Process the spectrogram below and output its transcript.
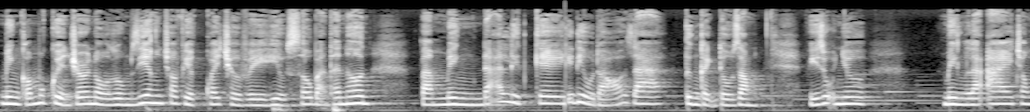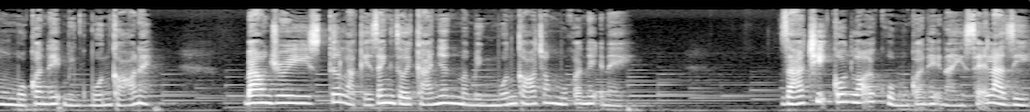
Mình có một quyển journal dùng riêng cho việc quay trở về hiểu sâu bản thân hơn và mình đã liệt kê cái điều đó ra từng gạch đầu dòng. Ví dụ như, mình là ai trong mối quan hệ mình muốn có này? Boundaries, tức là cái ranh giới cá nhân mà mình muốn có trong mối quan hệ này. Giá trị cốt lõi của mối quan hệ này sẽ là gì?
